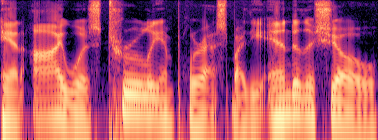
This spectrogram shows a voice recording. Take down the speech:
And I was truly impressed. By the end of the show,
